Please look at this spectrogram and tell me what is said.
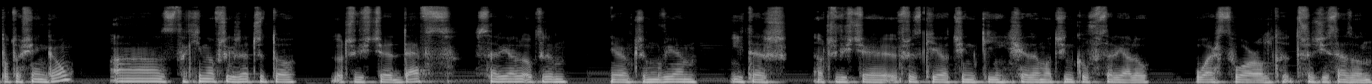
po to sięgał. A z takich nowszych rzeczy to oczywiście Devs, serial, o którym nie wiem, czy mówiłem, i też oczywiście wszystkie odcinki, 7 odcinków serialu Westworld, trzeci sezon.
